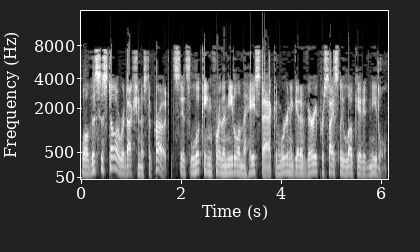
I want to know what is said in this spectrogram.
well, this is still a reductionist approach. It's, it's looking for the needle in the haystack, and we're going to get a very precisely located needle.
